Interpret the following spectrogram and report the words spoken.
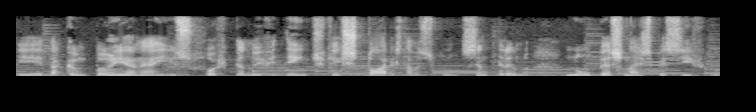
e da campanha, né, isso foi ficando evidente que a história estava se concentrando num personagem específico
